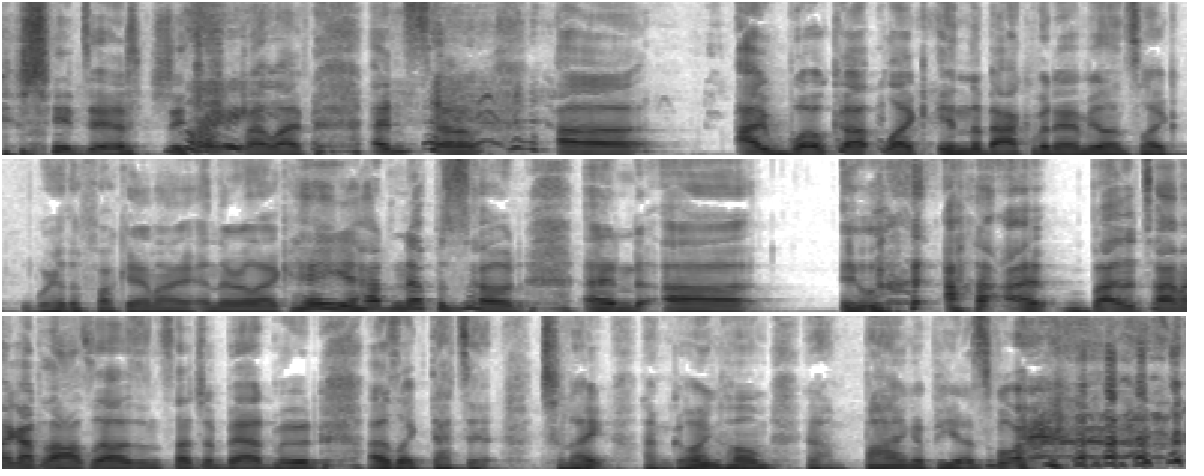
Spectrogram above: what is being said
she did. She saved my life. And so uh, I woke up like in the back of an ambulance, like, where the fuck am I? And they were like, hey, you had an episode. And uh, it, I, I, by the time I got to the hospital, I was in such a bad mood. I was like, that's it. Tonight, I'm going home and I'm buying a PS4.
